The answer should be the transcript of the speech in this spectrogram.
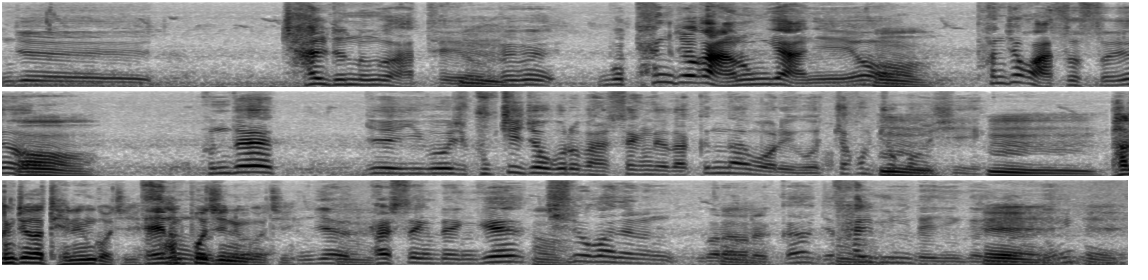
이제 잘 듣는 것 같아요. 음. 그리고 뭐 탄저가 안 온 게 아니에요. 어. 탄저가 왔었어요. 어. 근데 이제 이것이 국지적으로 발생되다 끝나버리고 조금 조금씩 음, 음, 방제가 되는 거지. 되는 안 퍼지는 거죠. 거지. 이제 응. 발생된 게 어. 치료가 되는 거라 어. 그럴까? 이제 음. 살균이 되니까 예. 예.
